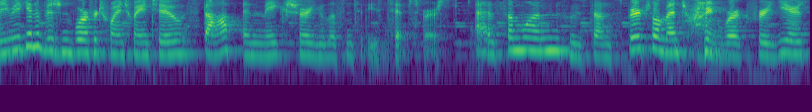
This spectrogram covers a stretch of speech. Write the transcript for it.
you making a vision board for 2022? Stop and make sure you listen to these tips first. As someone who's done spiritual mentoring work for years,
